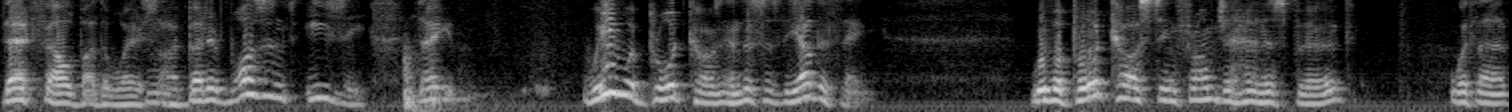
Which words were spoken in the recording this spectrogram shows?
that fell by the wayside. Hmm. But it wasn't easy. They, we were broadcasting, and this is the other thing. We were broadcasting from Johannesburg with a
